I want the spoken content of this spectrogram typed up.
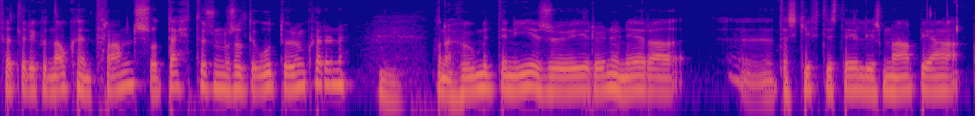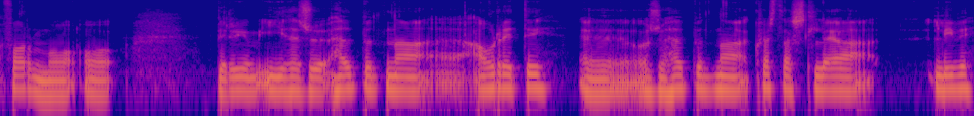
fellur í eitthvað nákvæðin trans og dettur svona svolítið út úr umhverfinu Mm. þannig að hugmyndin í þessu í rauninni er að uh, þetta skiptist eil í svona ABA form og, og byrjum í þessu hefðbundna eh, uh, og þessu hefðbundna hverstagslega lífi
